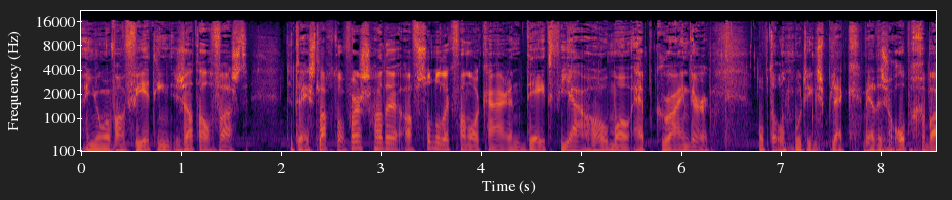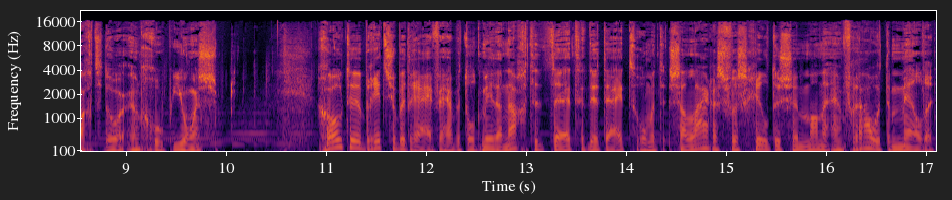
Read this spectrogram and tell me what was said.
Een jongen van 14 zat al vast. De twee slachtoffers hadden afzonderlijk van elkaar een date via homo-app Grindr. Op de ontmoetingsplek werden ze opgewacht door een groep jongens. Grote Britse bedrijven hebben tot middernacht de tijd, de tijd om het salarisverschil tussen mannen en vrouwen te melden.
